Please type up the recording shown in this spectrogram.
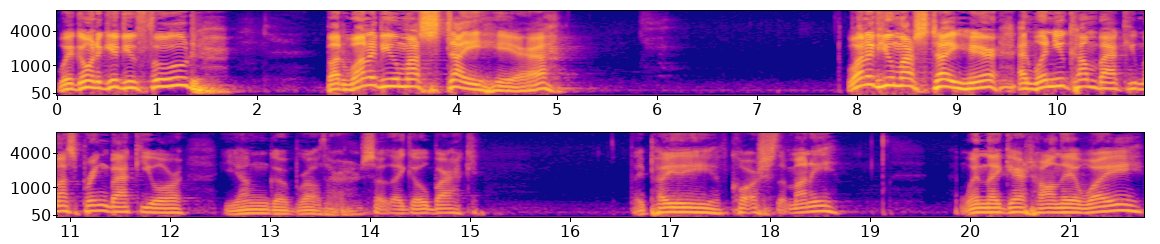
We're going to give you food, but one of you must stay here. One of you must stay here, and when you come back, you must bring back your younger brother. So they go back. They pay, of course, the money. When they get on their way,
